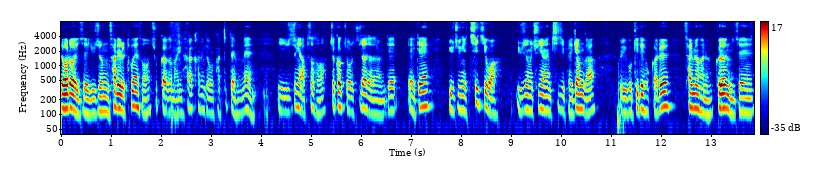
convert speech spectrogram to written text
여러 이제 유증 사례를 통해서 주가가 많이 하락하는 경우를 봤기 때문에 이 유증에 앞서서 적극적으로 투자자들에게 유증의 취지와 유증을 추진하는 취지 배경과 그리고 기대 효과를 설명하는 그런 이제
